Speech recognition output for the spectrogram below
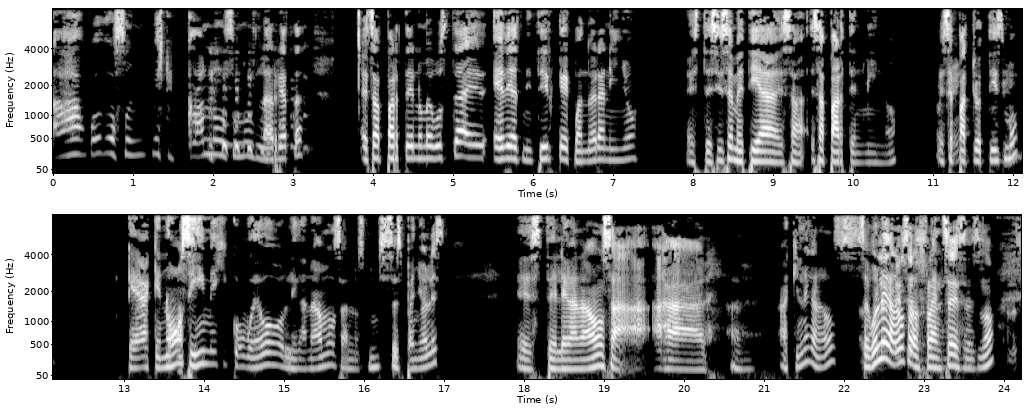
ah, huevos, soy mexicano, somos la riata. Esa parte no me gusta, he, he de admitir que cuando era niño, este, sí se metía esa, esa parte en mí, ¿no? Ese patriotismo, que era que no, sí, México, huevo, le ganamos a los pinches españoles. Este, le ganamos a, a, a, ¿a quién le ganamos? Según le ganamos a los franceses, ¿no? A los Y,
